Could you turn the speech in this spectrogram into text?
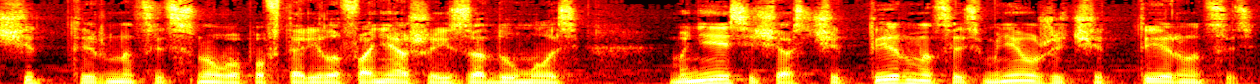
«Четырнадцать», — снова повторила Фаняша и задумалась. «Мне сейчас четырнадцать, мне уже четырнадцать.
